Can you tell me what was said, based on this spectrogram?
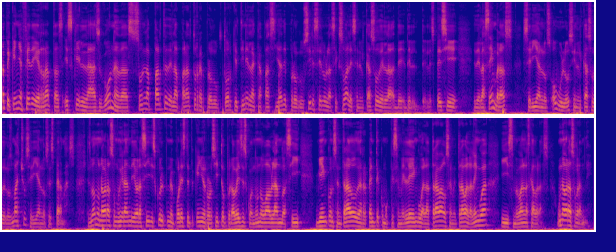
Una pequeña fe de erratas es que las gónadas son la parte del aparato reproductor que tiene la capacidad de producir células sexuales. En el caso de la, de, la especie de las hembras serían los óvulos y en el caso de los machos serían los espermas. Les mando un abrazo muy grande y ahora sí, discúlpenme por este pequeño errorcito, pero a veces cuando uno va hablando así bien concentrado, de repente como que se me lengua la traba o se me traba la lengua y se me van las cabras. Un abrazo grande.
